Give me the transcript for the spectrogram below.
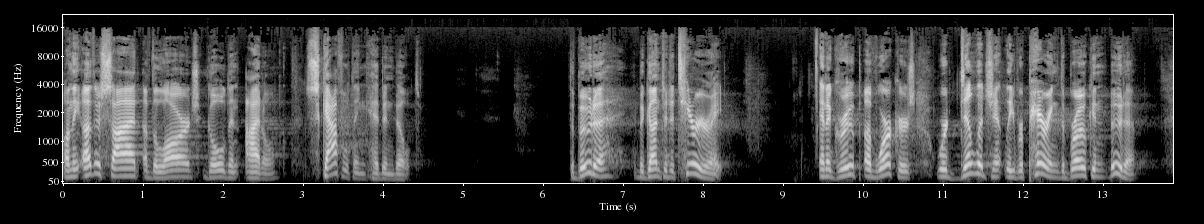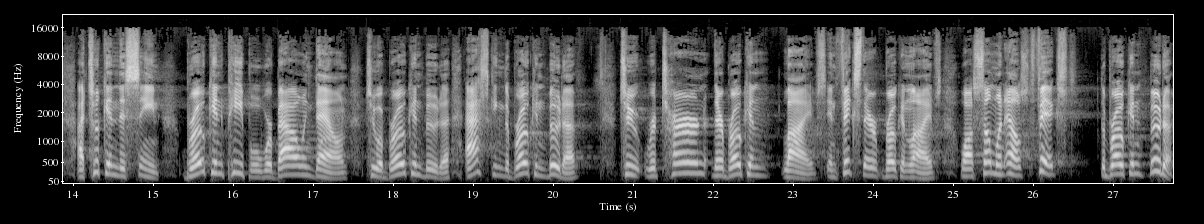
On the other side of the large golden idol, scaffolding had been built. The Buddha had begun to deteriorate and a group of workers were diligently repairing the broken Buddha. I took in this scene. Broken people were bowing down to a broken Buddha, asking the broken Buddha to return their broken lives and fix their broken lives while someone else fixed the broken Buddha.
